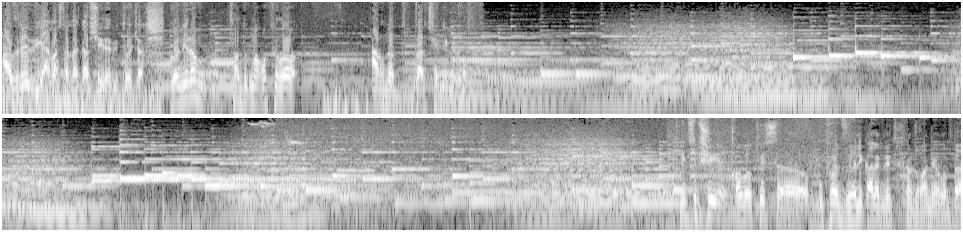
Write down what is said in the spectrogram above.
აზრები ამასთან დაკავშირებით ოჯახში. გონი რომ თანდუკმა ყოფილა არ უნდა დარჩენილიყო. პრინციპში ყოველთვის უფრო ძველი კალენდრით ხელმძღვანელობდა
